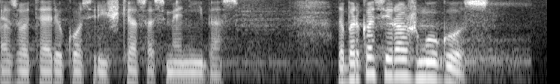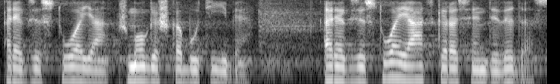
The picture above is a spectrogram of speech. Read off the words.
ezoterikos ryškės asmenybės. Dabar kas yra žmogus? Ar egzistuoja žmogiška būtybė? Ar egzistuoja atskiras individas?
